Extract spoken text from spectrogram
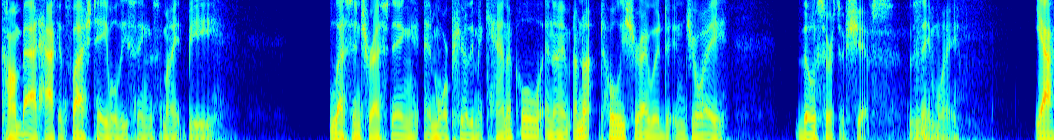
combat hack and slash table, these things might be less interesting and more purely mechanical. And I'm I'm not totally sure I would enjoy those sorts of shifts the Mm. same way. Yeah,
